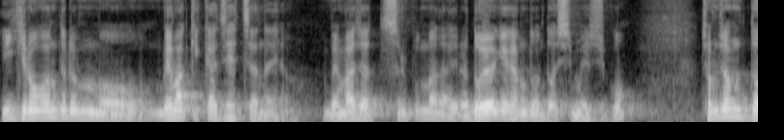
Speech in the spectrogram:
이 기록원들은 뭐 매맞기까지 했잖아요. 매맞았을 뿐만 아니라 노역의 강도는 더 심해지고 점점 더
